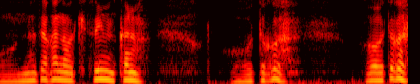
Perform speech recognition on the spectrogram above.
女坂のきついんかな。男男。とり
